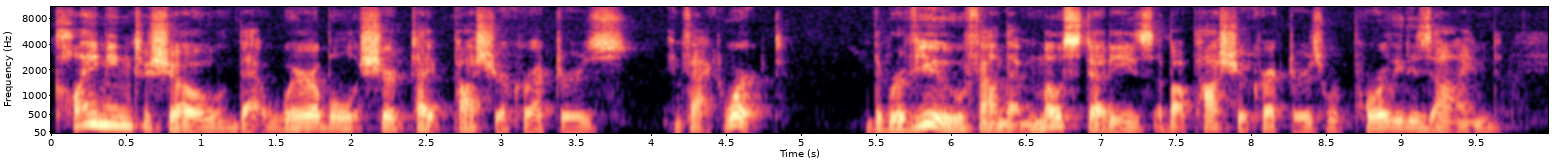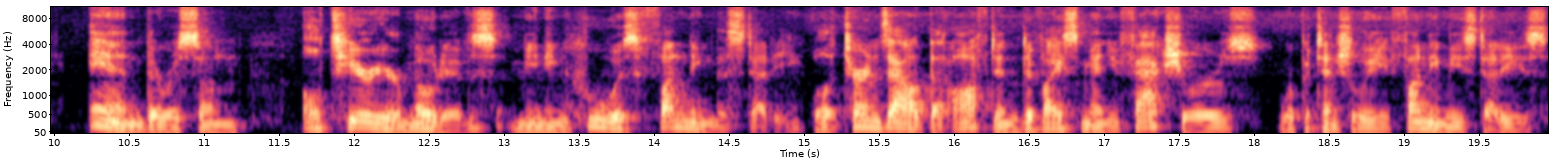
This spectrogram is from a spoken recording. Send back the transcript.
claiming to show that wearable shirt type posture correctors in fact worked. The review found that most studies about posture correctors were poorly designed and there was some ulterior motives, meaning who was funding the study. Well, it turns out that often device manufacturers were potentially funding these studies,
